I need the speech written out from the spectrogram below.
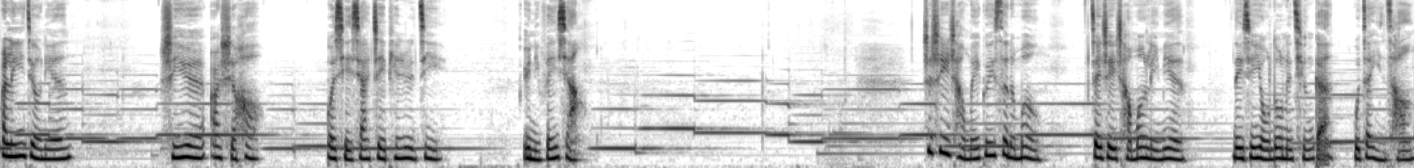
二零一九年十一月二十号，我写下这篇日记，与你分享。这是一场玫瑰色的梦，在这一场梦里面，内心涌动的情感不再隐藏。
